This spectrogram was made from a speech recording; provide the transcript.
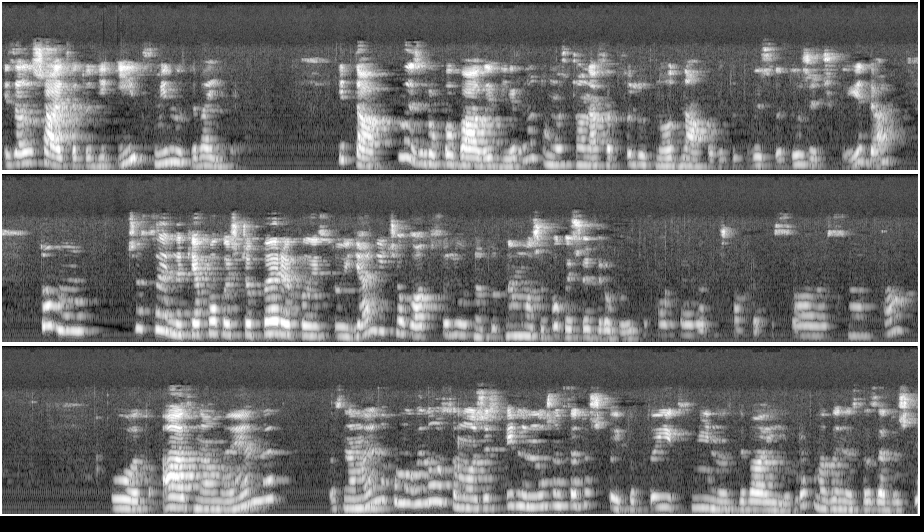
і залишається тоді х мінус 2y. І так, ми згрупували вірно, тому що у нас абсолютно однакові тут вийшли дужечки, да? Тому чисельник я поки що переписую, я нічого абсолютно тут не можу поки що зробити. Так, дужка приписалася, так. От, а знаменник, знаменнику ми виносимо вже спільний множник за тобто х мінус 2y ми винесли за дужки,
